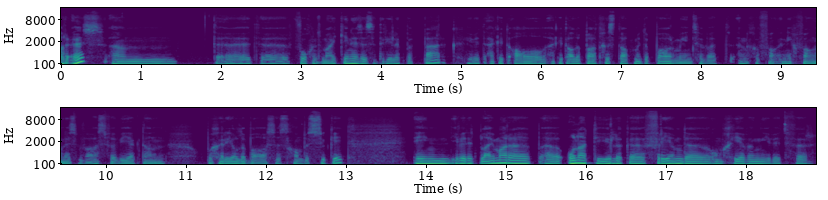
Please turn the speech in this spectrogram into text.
Daar is ehm um, dit uh, volgens my kennis is dit redelik beperk. Jy weet ek het al ek het al 'n pad gestap met 'n paar mense wat in gevang in die gevangenis was vir wie ek dan op 'n gereelde basis gaan besoek het. En jy weet dit bly maar 'n onnatuurlike vreemde omgewing, jy weet vir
